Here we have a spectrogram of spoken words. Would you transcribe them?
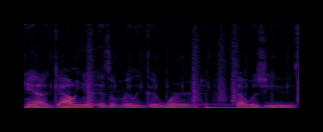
yeah, gallant is a really good word that was used.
